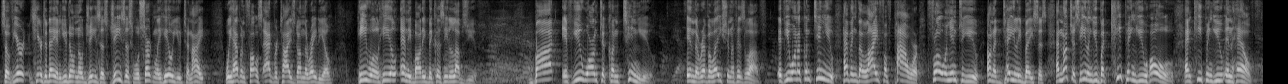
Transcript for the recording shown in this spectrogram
So if you're here today and you don't know Jesus, Jesus will certainly heal you tonight. We haven't false advertised on the radio. He will heal anybody because he loves you. But if you want to continue in the revelation of his love, if you want to continue having the life of power flowing into you on a daily basis, and not just healing you, but keeping you whole and keeping you in health,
